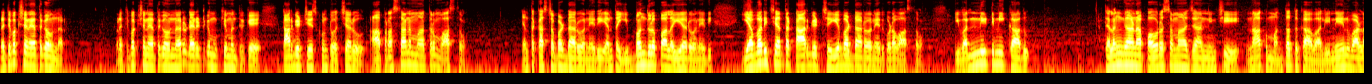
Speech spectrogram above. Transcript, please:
ప్రతిపక్ష నేతగా ఉన్నారు. ప్రతిపక్ష నేతగా ఉన్నారు. డైరెక్ట్గా ముఖ్యమంత్రికే టార్గెట్ చేసుకుంటూ వచ్చారు. ఆ ప్రస్థానం మాత్రం వాస్తవం. ఎంత కష్టపడ్డారు అనేది ఎంత ఇబ్బందుల పాలయ్యారు అనేది ఎవరి చేత టార్గెట్ చేయబడ్డారు అనేది కూడా వాస్తవం. ఇవన్నిటినీ కాదు. తెలంగాణ పౌర సమాజాన్ని నుంచి నాకు మద్దతు కావాలి నేను వాళ్ళ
